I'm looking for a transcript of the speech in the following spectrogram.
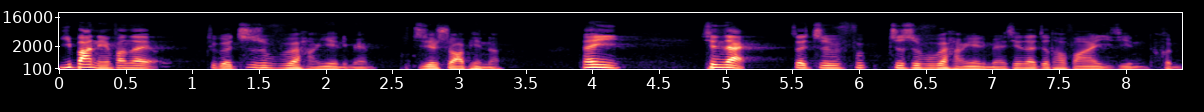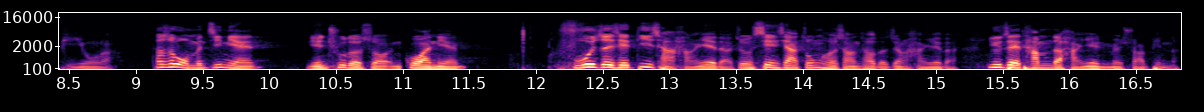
一八年放在这个知识付费行业里面直接刷屏了，但现在在知付知识付费行业里面，现在这套方案已经很平庸了。但是我们今年年初的时候过完年。服务这些地产行业的这种线下综合商超的这种行业的，又在他们的行业里面刷屏了。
